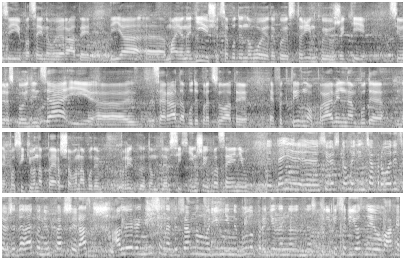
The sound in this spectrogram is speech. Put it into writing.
цієї басейнової ради. І я маю надію, що це буде новою такою сторінкою в житті Сіверського Дінця, і ця рада буде працювати ефективно, правильно буде, оскільки вона перша, вона буде прикладом для всіх інших басейнів. День е, Сіверського дінця проводиться вже далеко не в перший раз, але раніше на державному рівні не було приділено настільки серйозної уваги.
